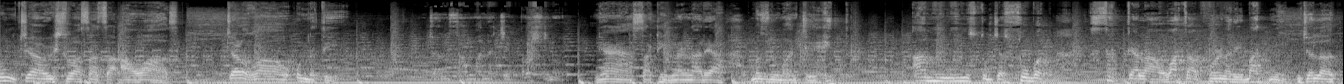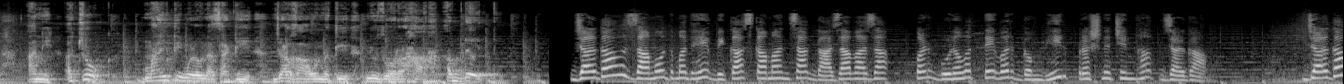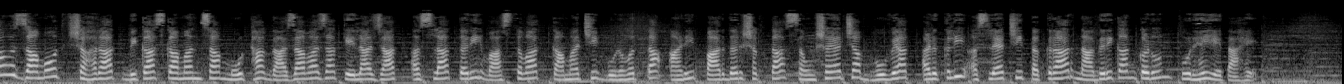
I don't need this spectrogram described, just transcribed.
तुमच्या विश्वासाचा आवाज जळगाव उन्नती. जनसामान्याचे प्रश्न न्यायासाठी लढणाऱ्या मजलुमांचे हित. आम्ही नेहमीच तुमच्यासोबत सत्याला वाचा फोडणारी बातमी जलद आणि अचूक माहिती मिळवण्यासाठी जळगाव उन्नती न्यूजवर रहा अपडेट. जळगाव जामोदमध्ये विकास कामांचा गाजावाजा पण गुणवत्तेवर गंभीर प्रश्नचिन्ह जळगाव. जळगाव जामोद शहरात विकास कामांचा मोठा गाजावाजा केला जात असला तरी वास्तवात कामाची गुणवत्ता आणि पारदर्शकता संशयाच्या भोव्यात अडकली असल्याची तक्रार नागरिकांकडून पुढे येत आहे.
